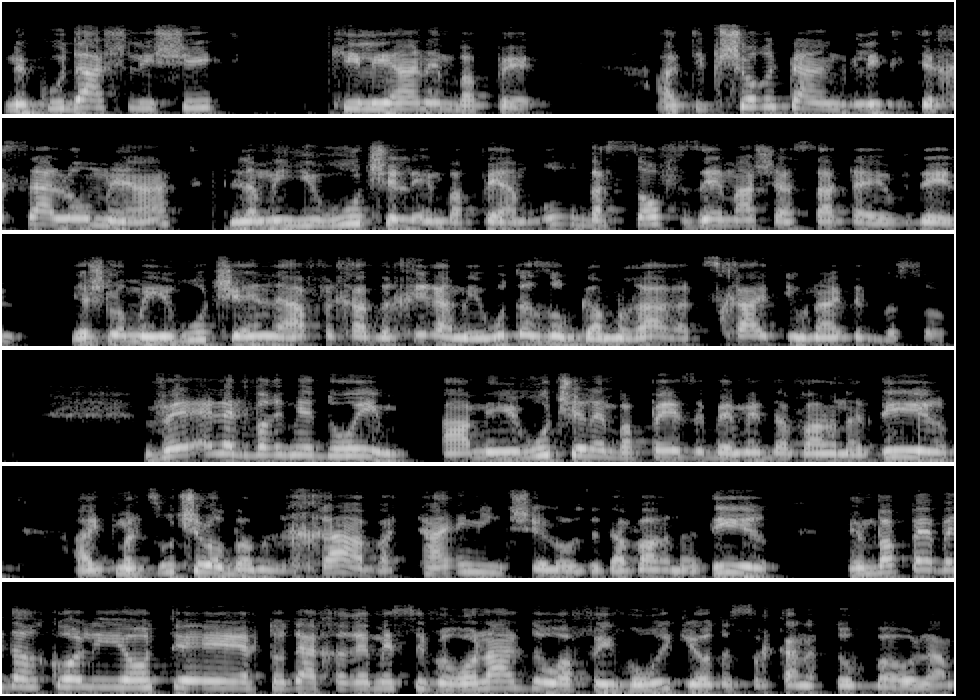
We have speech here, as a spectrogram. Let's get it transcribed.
נקודה שלישית, קיליאן אמבפה. התקשורת האנגלית התייחסה לא מעט למהירות של אמבפה, אמרו בסוף זה מה שעשה את ההבדל. יש לו מהירות שאין לאף אחד אחר, המהירות הזו גמרה, רצחה את יונייטד בסוף. ואלה דברים ידועים, המהירות של אמבפה זה באמת דבר נדיר, ההתמצאות שלו במרחב, הטיימינג שלו זה דבר נדיר. אמבפה בדרכו להיות, אה, אתה יודע, אחרי מסי ורונלדו, הוא ה favorite להיות השחקן הטוב בעולם.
